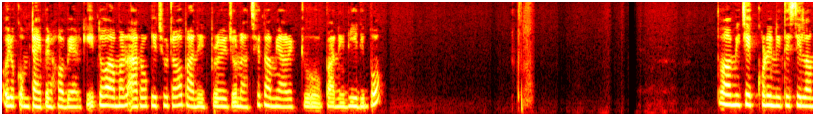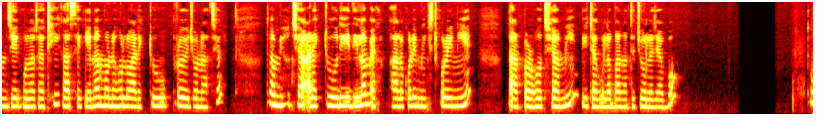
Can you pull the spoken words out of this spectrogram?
ওইরকম টাইপের হবে আর কি। তো আমার আরও কিছুটাও পানির প্রয়োজন আছে, তো আমি আর একটু পানি দিয়ে দিব। তো আমি চেক করে নিতেছিলাম যে গোলাটা ঠিক আছে কিনা, মনে হলো আরেকটু প্রয়োজন আছে। তো আমি হচ্ছে আরেকটু দিয়ে দিলাম, এখন ভালো করে মিক্সড করে নিয়ে তারপর হচ্ছে আমি পিঠাগুলা বানাতে চলে যাব। তো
